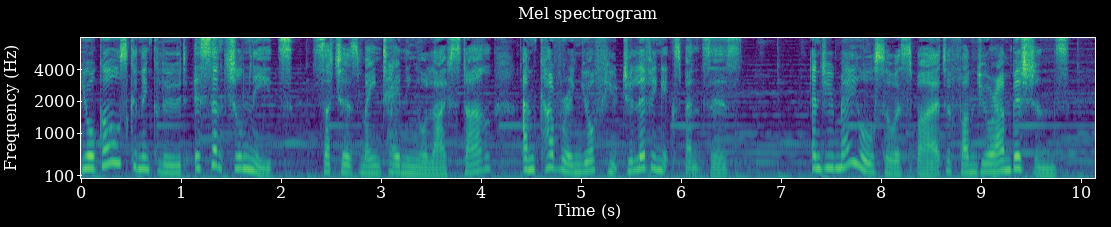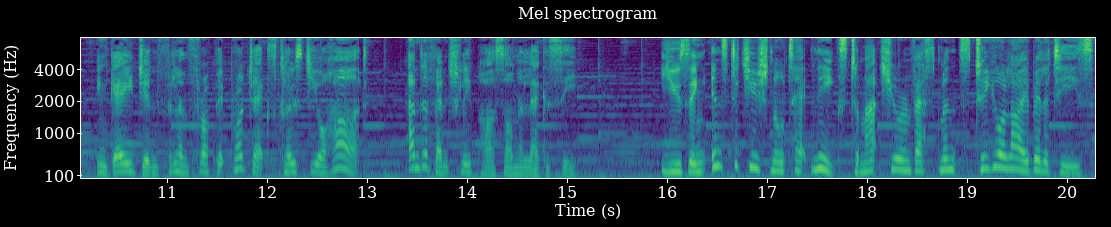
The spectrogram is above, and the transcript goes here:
Your goals can include essential needs such as maintaining your lifestyle and covering your future living expenses. And you may also aspire to fund your ambitions, engage in philanthropic projects close to your heart, and eventually pass on a legacy. Using institutional techniques to match your investments to your liabilities,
